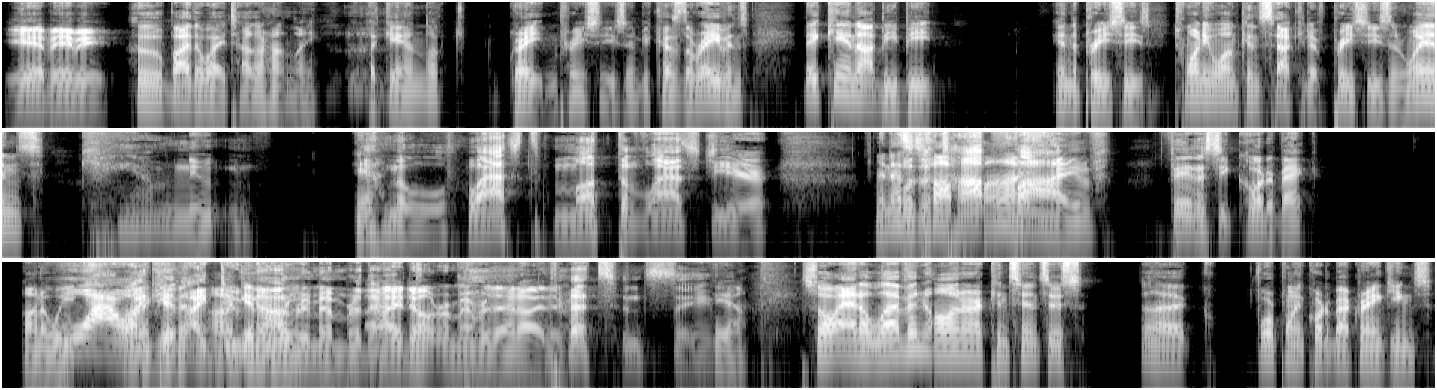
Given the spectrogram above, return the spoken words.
Yeah, baby. who, by the way, Tyler Huntley, again, looked great in preseason because the Ravens, they cannot be beat in the preseason. 21 consecutive preseason wins. Cam Newton Yeah. in the last month of last year And that's was top, a top five, five. fantasy quarterback. On a week. Wow, on I, a given, can, I on a do given not week. remember that. I don't remember that either. That's insane. Yeah. So at 11 on our consensus uh, four-point quarterback rankings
